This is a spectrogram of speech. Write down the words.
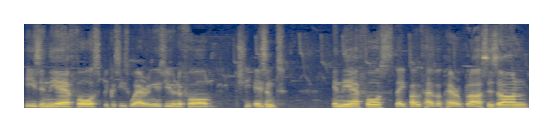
He's in the Air Force because he's wearing his uniform. She isn't in the Air Force. They both have a pair of glasses on.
